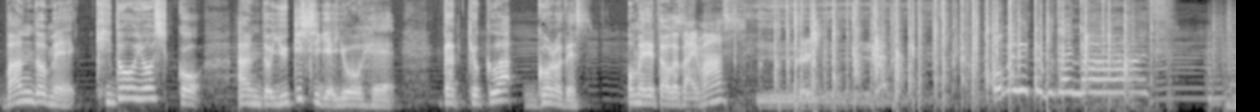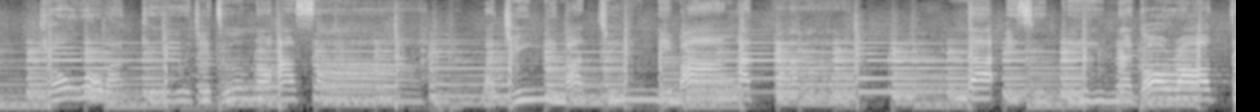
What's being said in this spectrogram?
バンド名木戸よし子雪重洋平。楽曲はゴロです。おめでとうございます。おめでとうございます。今日は休日の朝。待ちに待ちに曲がった頃と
